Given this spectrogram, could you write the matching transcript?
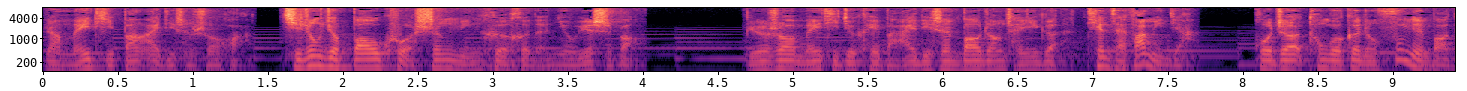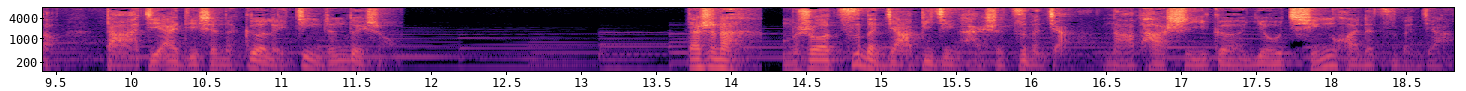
让媒体帮爱迪生说话，其中就包括声名赫赫的《纽约时报》。比如说媒体就可以把爱迪生包装成一个天才发明家。或者通过各种负面报道打击爱迪生的各类竞争对手。但是呢，我们说资本家毕竟还是资本家，哪怕是一个有情怀的资本家。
